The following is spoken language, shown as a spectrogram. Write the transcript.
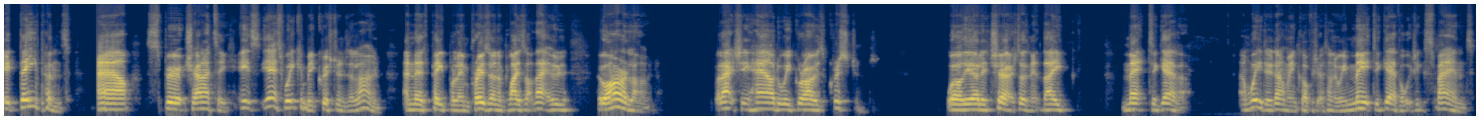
It deepens our spirituality. It's yes, we can be Christians alone, and there's people in prison and places like that who who are alone. But actually, how do we grow as Christians? Well, the early church, doesn't it? They met together. And we do, don't we, in Coffee Shop Sunday? We meet together, which expands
